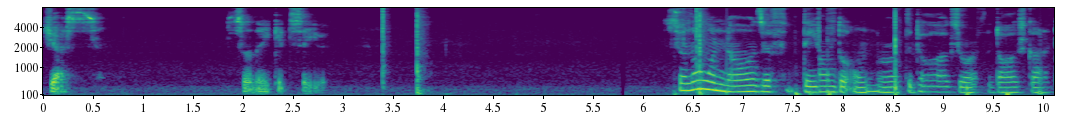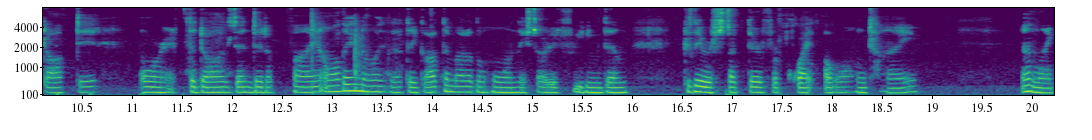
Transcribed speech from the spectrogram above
Just so they could save it. So no one knows if they found the owner of the dogs or if the dogs got adopted or if the dogs ended up fine. All they know is that they got them out of the hole and they started feeding them because they were stuck there for quite a long time. And like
